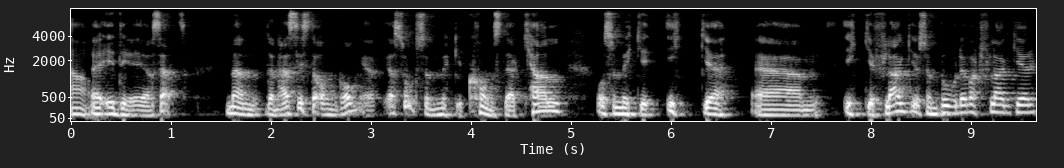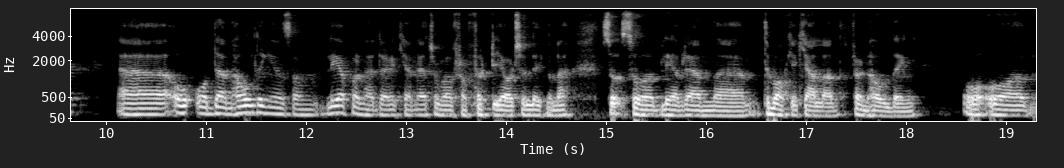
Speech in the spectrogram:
oh. i det jag sett. Men den här sista omgången, jag såg så mycket konstiga kall och så mycket icke, eh, icke-flaggor som borde varit flaggor. Eh, och, och, den holdingen som blev på den här Derek Henry, jag tror det var från 40 yards eller liknande, så, så blev den eh, tillbakakallad för en holding. Och, och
